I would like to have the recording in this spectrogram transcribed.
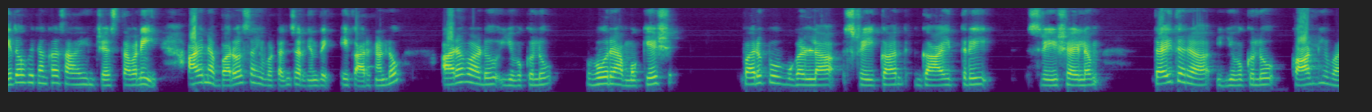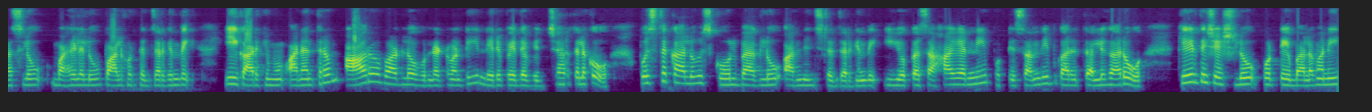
ఏదో విధంగా సహాయం చేస్తామని ఆయన భరోసా ఇవ్వటం జరిగింది. ఈ కార్యక్రమంలో అరవాడు యువకులు ఊరా ముఖేష్ పరుపుగళ్ళ శ్రీకాంత్ గాయత్రి శ్రీశైలం తదితర యువకులు కాలనీవాసులు మహిళలు పాల్గొనడం జరిగింది. ఈ కార్యక్రమం అనంతరం ఆరో వార్డులో ఉన్నటువంటి నిరుపేద విద్యార్థులకు పుస్తకాలు స్కూల్ బ్యాగులు అందించడం జరిగింది. ఈ యొక్క సహాయాన్ని పుట్టి సందీప్ గారి తల్లిగారు కీర్తిశేషులు పుట్టి బలమని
